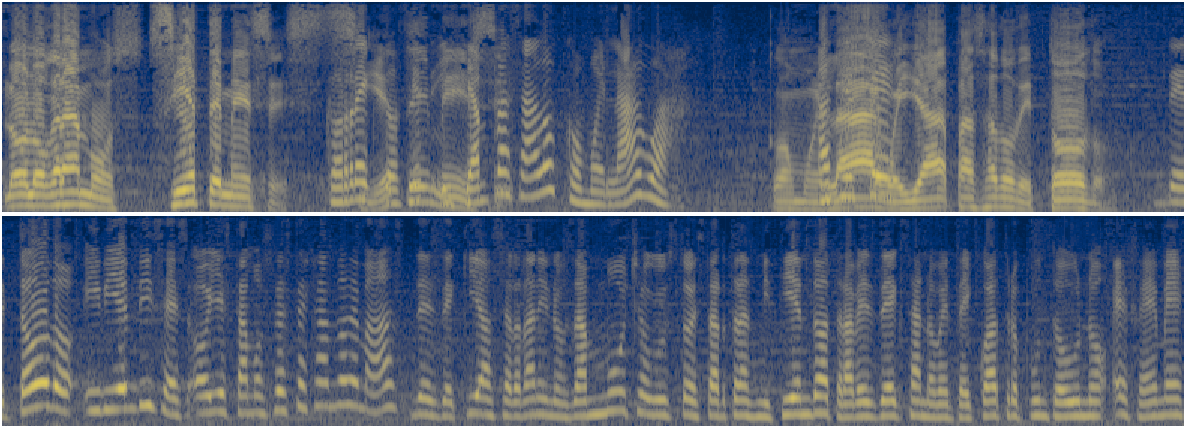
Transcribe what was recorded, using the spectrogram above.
Lo logramos, siete meses. Correcto, siete, y se han pasado como el agua. Como el agua, y ya ha pasado de todo. De todo. Y bien dices, hoy estamos festejando además desde Kia Cerdán y nos da mucho gusto estar transmitiendo a través de EXA 94.1 FM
